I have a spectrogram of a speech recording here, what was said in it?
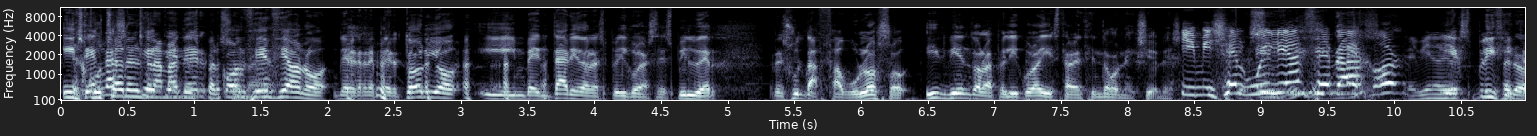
Y Escuchan tengas el que tener conciencia o no del repertorio y inventario de las películas de Spielberg, resulta fabuloso ir viendo la película y estableciendo conexiones. Y Michelle Williams es mejor. Y explícitas.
